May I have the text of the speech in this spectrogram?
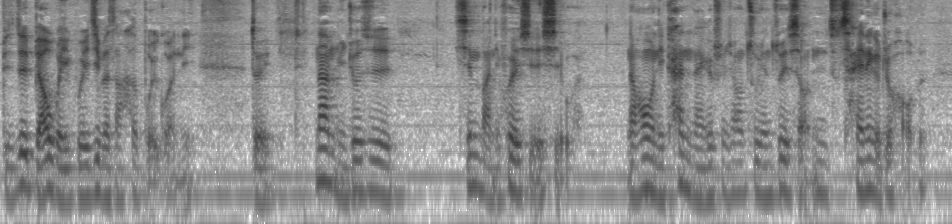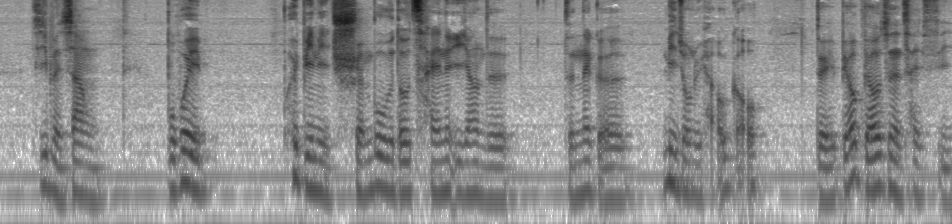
比就不要违规，基本上他都不会管你。对，那你就是先把你会写写完，然后你看哪个选项出现最少，你就猜那个就好了。基本上不会会比你全部都猜那一样的的那个命中率还要高。对，不要不要真的猜 C，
